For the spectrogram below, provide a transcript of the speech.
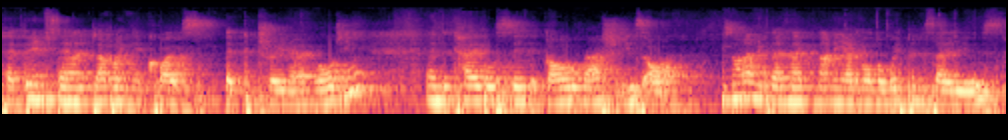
had been found doubling their quotes at Katrina and Rorting, and the cable said the gold rush is on. It's not only do they make money out of all the weapons they use,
